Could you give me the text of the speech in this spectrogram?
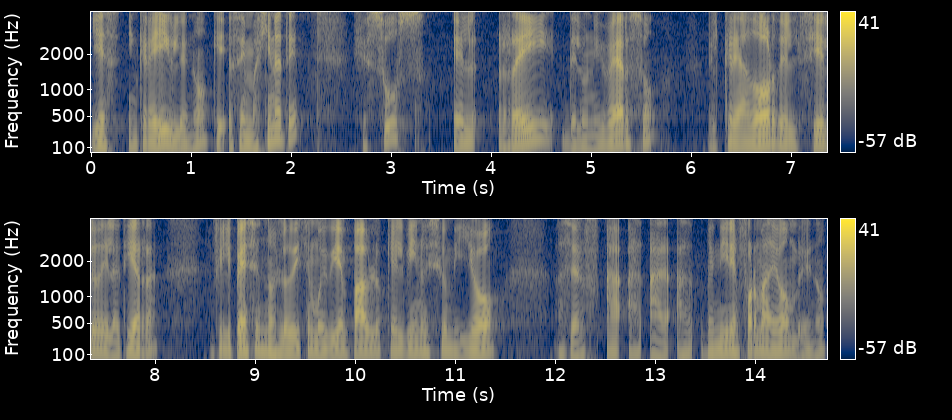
Y es increíble, ¿no? Que, o sea, imagínate, Jesús, el rey del universo, el creador del cielo y de la tierra. En Filipenses nos lo dice muy bien Pablo, que él vino y se humilló a, venir en forma de hombre, ¿no?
